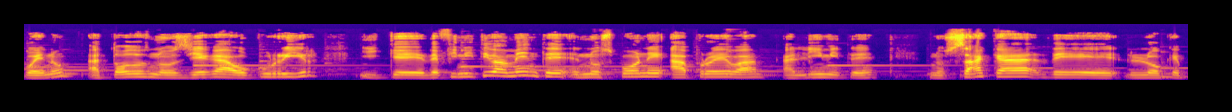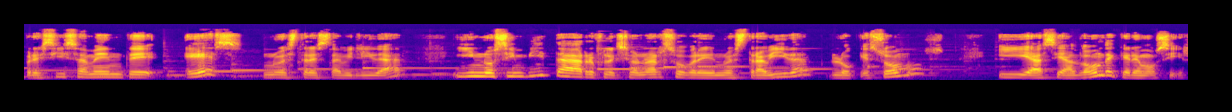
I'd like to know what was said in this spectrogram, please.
bueno, a todos nos llega a ocurrir y que definitivamente nos pone a prueba, al límite, nos saca de lo que precisamente es nuestra estabilidad y nos invita a reflexionar sobre nuestra vida, lo que somos y hacia dónde queremos ir.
